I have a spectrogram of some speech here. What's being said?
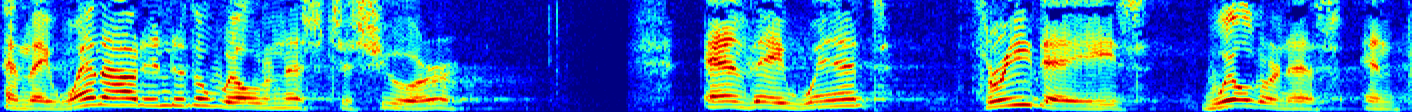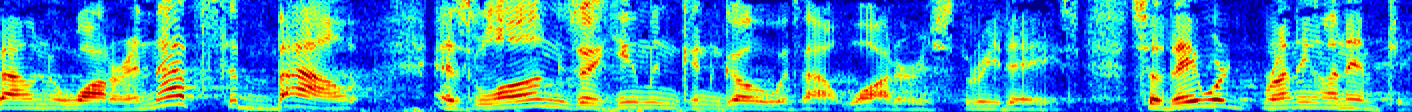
and they went out into the wilderness to Shur, and they went three days wilderness and found no water. And that's about as long as a human can go without water is three days. So they were running on empty.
